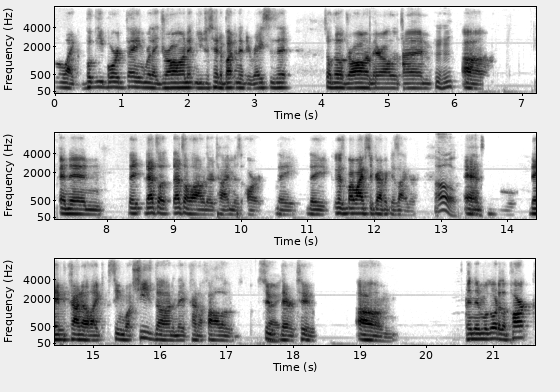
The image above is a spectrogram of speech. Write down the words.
like boogie board thing where they draw on it and you just hit a button that erases it. So they'll draw on there all the time. Mm-hmm. Um, and then they that's a that's a lot of their time is art. They they because my wife's a graphic designer Oh, and so they've kind of like seen what she's done and they've kind of followed suit Right. there too. Um, and then we'll go to the park.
